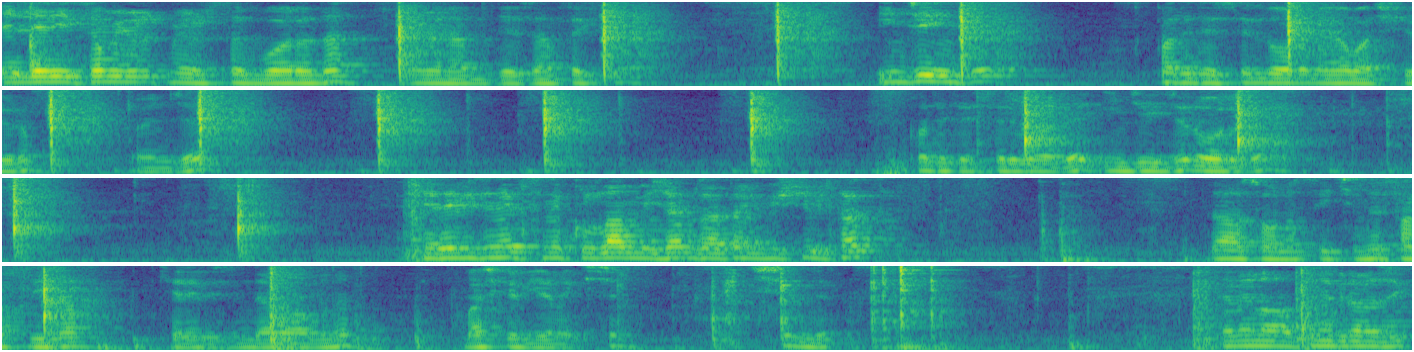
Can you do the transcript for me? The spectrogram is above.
Elleri yıkamayı unutmuyoruz tabi bu arada. En önemli dezenfektan. İnce ince patatesleri doğramaya başlıyorum önce. Patatesleri böyle ince ince doğradım. Kerevizin hepsini kullanmayacağım. Zaten güçlü bir tat. Daha sonrası için de saklayacağım kerevizin devamını. Başka bir yemek için. Şimdi hemen altına birazcık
